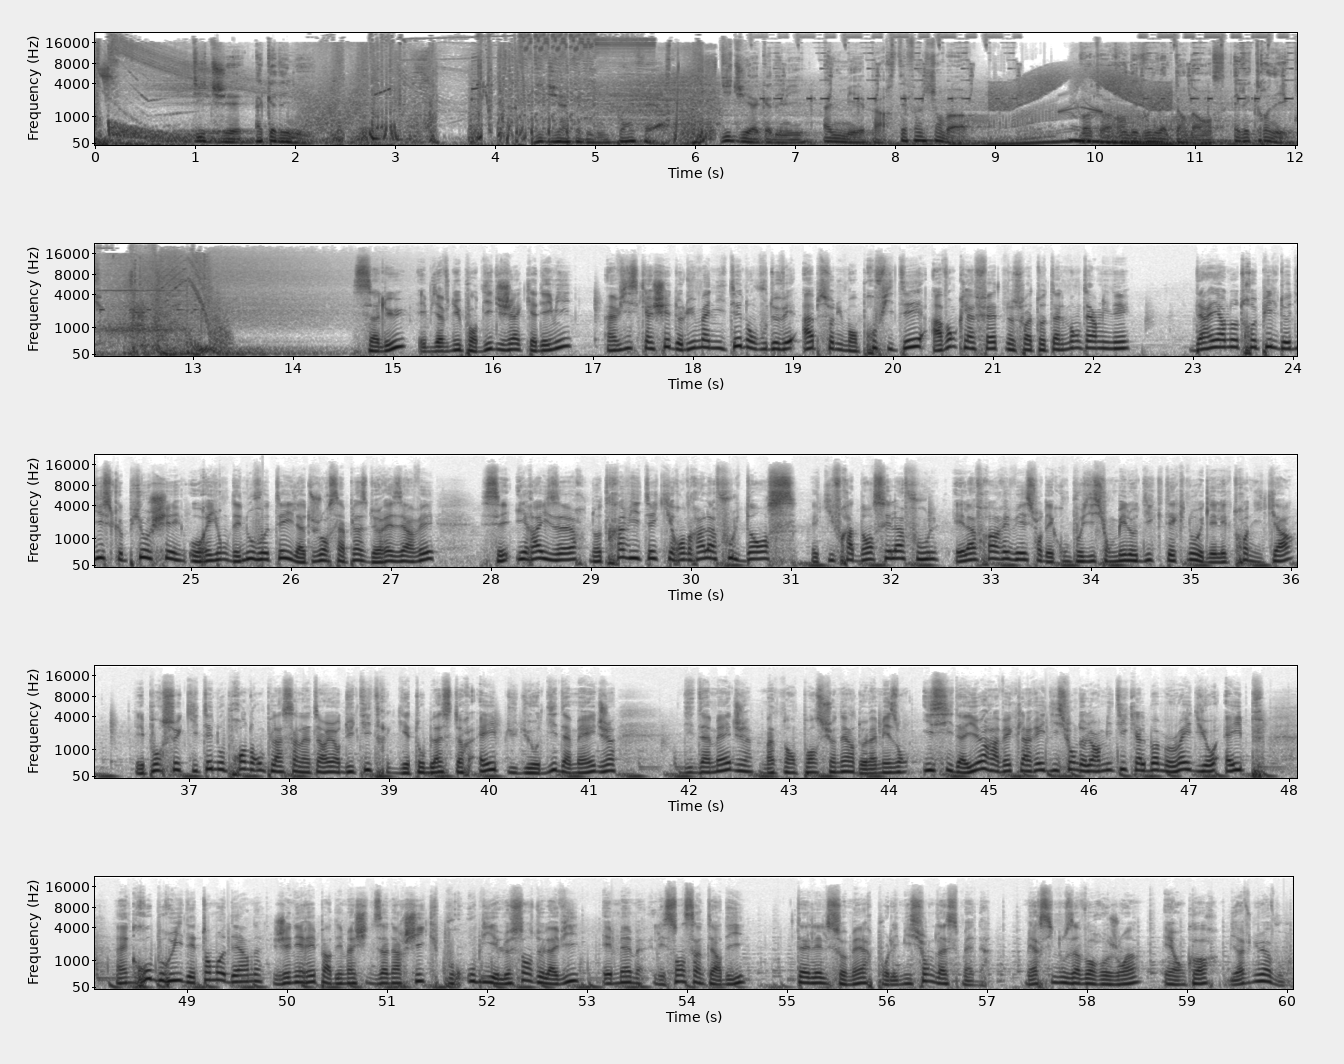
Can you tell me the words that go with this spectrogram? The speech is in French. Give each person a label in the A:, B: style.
A: DJ Academy. DJacademy.fr DJ Academy, animé par Stéphane Chambord. Votre rendez-vous nouvelle tendance électronique.
B: Salut et bienvenue pour DJ Academy, un vice caché de l'humanité dont vous devez absolument profiter avant que la fête ne soit totalement terminée. Derrière notre pile de disques piochés au rayon des nouveautés, il a toujours sa place de réservé. C'est E-Riser, notre invité qui rendra la foule danse et qui fera danser la foule et la fera rêver sur des compositions mélodiques techno et de l'électronica. Et pour se quitter, nous prendrons place à l'intérieur du titre Ghetto Blaster Ape du duo D-Damage. D-Damage, maintenant pensionnaire de la maison ici d'ailleurs, avec la réédition de leur mythique album Radio Ape, un gros bruit des temps modernes généré par des machines anarchiques pour oublier le sens de la vie et même les sens interdits. Tel est le sommaire pour l'émission de la semaine. Merci de nous avoir rejoints et encore bienvenue à vous.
